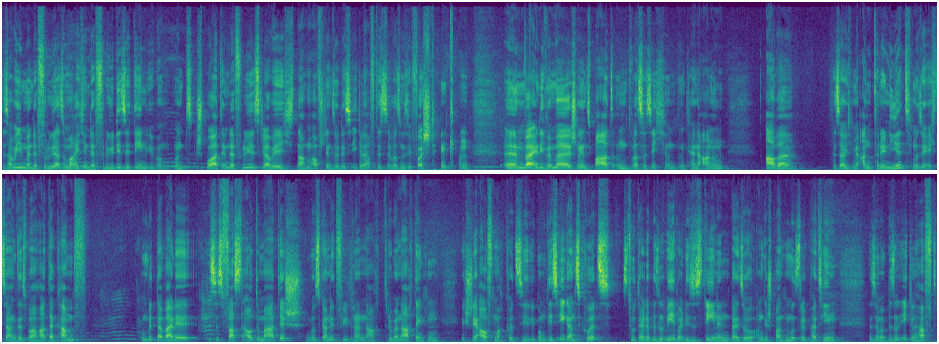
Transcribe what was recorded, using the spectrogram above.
das habe ich immer in der Früh, also mache ich in der Früh diese Dehnübung. Und Sport in der Früh ist, glaube ich, nach dem Aufstehen so das Ekelhafteste, was man sich vorstellen kann. Ähm, weil eigentlich will man schnell ins Bad und was weiß ich und, und keine Ahnung. Aber das habe ich mir antrainiert, muss ich echt sagen, das war ein harter Kampf. Und mittlerweile ist es fast automatisch, ich muss gar nicht viel dran nach, drüber nachdenken. Ich stehe auf, mache kurz die Übung, die ist eh ganz kurz. Es tut halt ein bisschen weh, weil dieses Dehnen bei so angespannten Muskelpartien ist immer ein bisschen ekelhaft.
